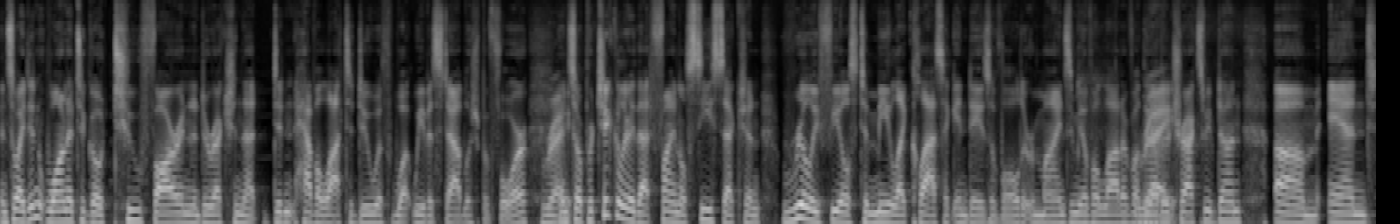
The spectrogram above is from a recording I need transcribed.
And so I didn't want it to go too far in a direction that didn't have a lot to do with what we've established before. Right. And so particularly that final C section really feels to me like classic in Days of Old. It reminds me of a lot of the other tracks we've done. Um, and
